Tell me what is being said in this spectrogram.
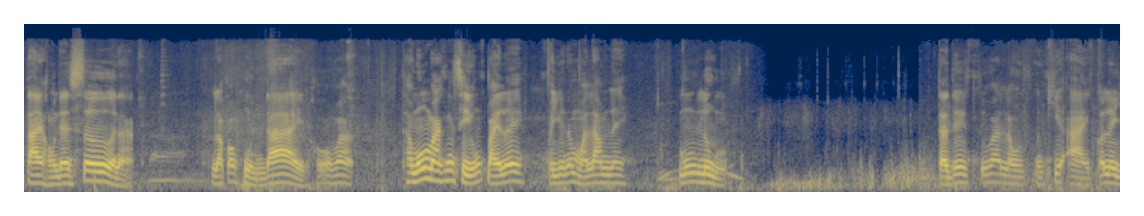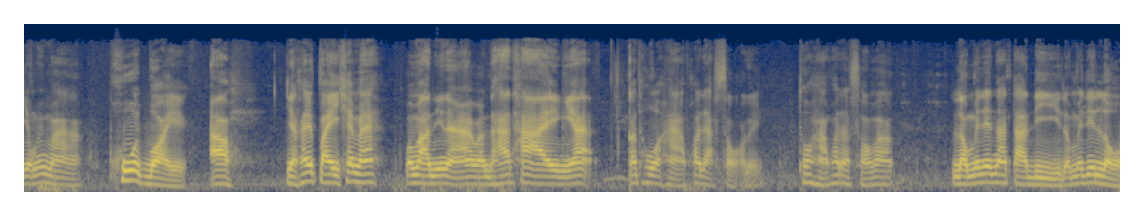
ไตล์ของแดนเซอร์น่ะ แล้วก็หุ่นได้เขาบอกว่า ถ้ามึงมากังสีมึงไปเลย ไปอยู่น้ำหมอลำเลย มึงลุงแต่ด้วยที่ว่าเรามันขี้อายก็เลยยังไม่มาพูดบ่อยเอาอยากให้ไปใช่ไหมประมาณนี้นะมันท้าทายอย่างเงี้ย ก็โทรหาพ่อดักสอเลย โทรหาพ่อดักสอว่า เราไม่ได้หน้าตาดี เราไม่ได้หล่อ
